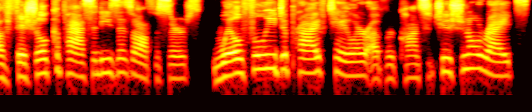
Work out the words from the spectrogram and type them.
official capacities as officers, willfully deprived Taylor of her constitutional rights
